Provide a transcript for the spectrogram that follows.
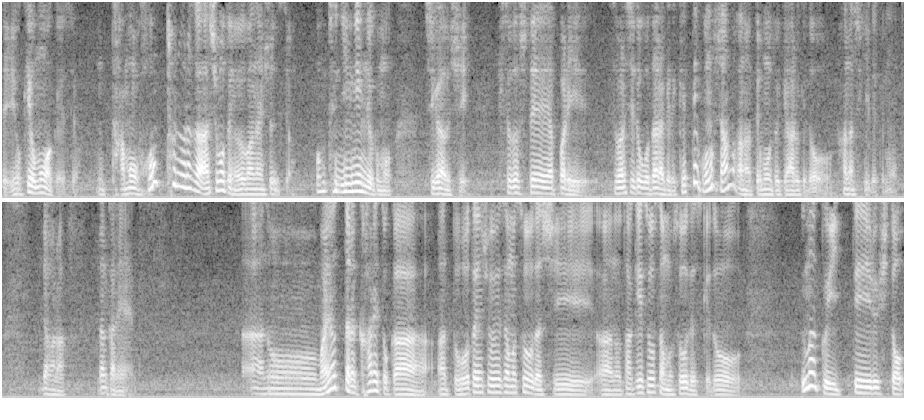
うって余計思うわけですよ。たもう本当に俺が足元に及ばない人ですよ。本当に人間力も違うし、人としてやっぱり素晴らしいとこだらけで、欠点この人あんのかなって思う時あるけど、話聞いてても。だから、なんかね、あの、迷ったら彼とか、あと大谷翔平さんもそうだし、あの、武井壮さんもそうですけど、うまくいっている人、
